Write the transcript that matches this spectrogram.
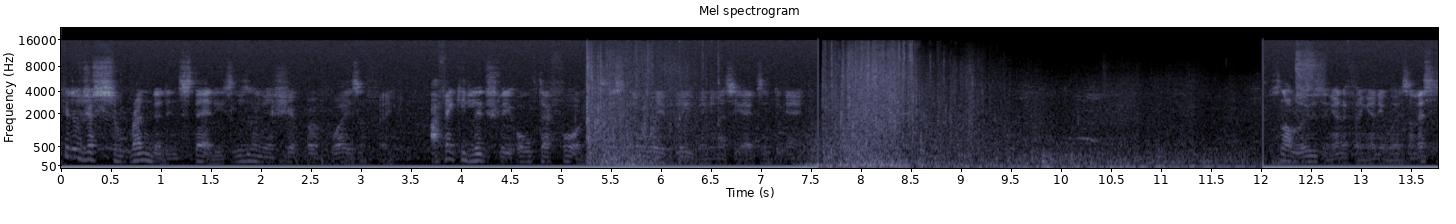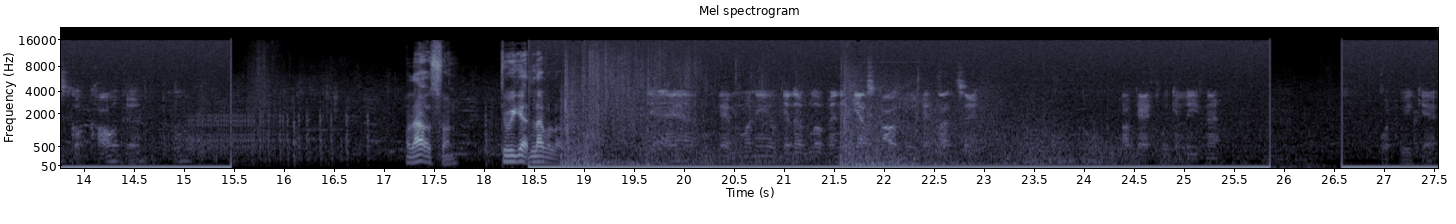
He could have just surrendered instead. He's losing his ship both ways, I think. I think he literally alt F4 because there's no way of leaving unless he exits the game. He's not losing anything anyways, unless he's got cargo. Well, that was fun. Do we get level up? Yeah, yeah, we'll get money, we'll get level up, and if he has cargo, we'll get that too. Okay, we can leave now. What do we get?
